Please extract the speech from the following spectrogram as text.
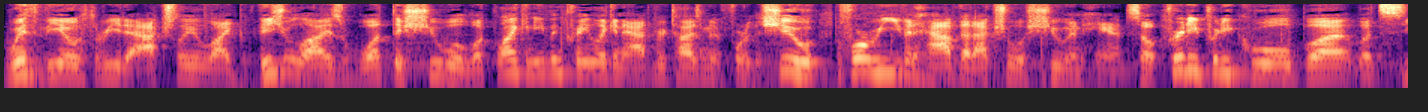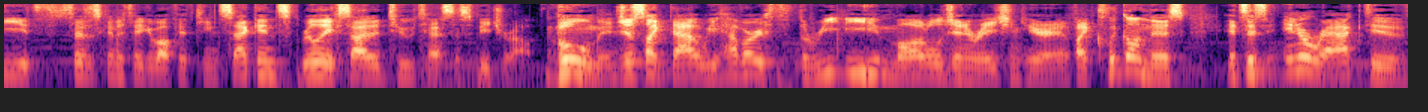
with Veo 3 to actually like visualize what the shoe will look like and even create like an advertisement for the shoe before we even have that actual shoe in hand. So pretty, pretty cool, but let's see, it says it's gonna take about 15 seconds. Really excited to test this feature out. Boom, and just like that, we have our 3D model generation here. And if I click on this, it's this interactive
